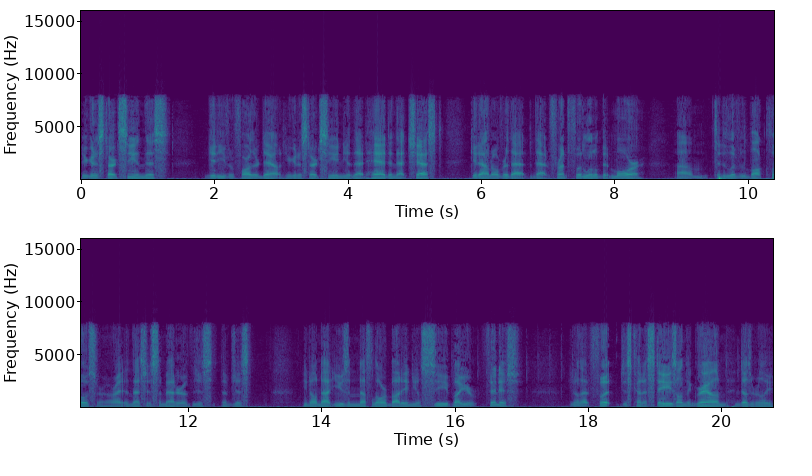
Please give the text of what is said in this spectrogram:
you're going to start seeing this get even farther down. You're going to start seeing that head and that chest get out over that, that front foot a little bit more um, to deliver the ball closer, all right? And that's just a matter of just of just you know not using enough lower body, and you'll see by your finish, you know that foot just kind of stays on the ground and doesn't really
